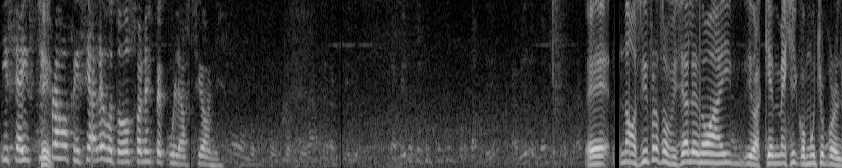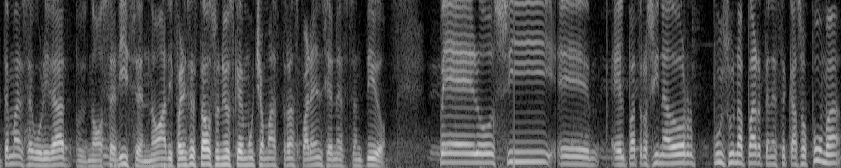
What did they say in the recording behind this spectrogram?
y si hay Sí. cifras oficiales o todos son especulaciones. Eh, no, cifras oficiales no hay. Digo, aquí en México mucho por el tema de seguridad, pues no se dicen, ¿no? A diferencia de Estados Unidos que hay mucha más transparencia en ese sentido. Pero sí, eh, el patrocinador puso una parte, en este caso Puma,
